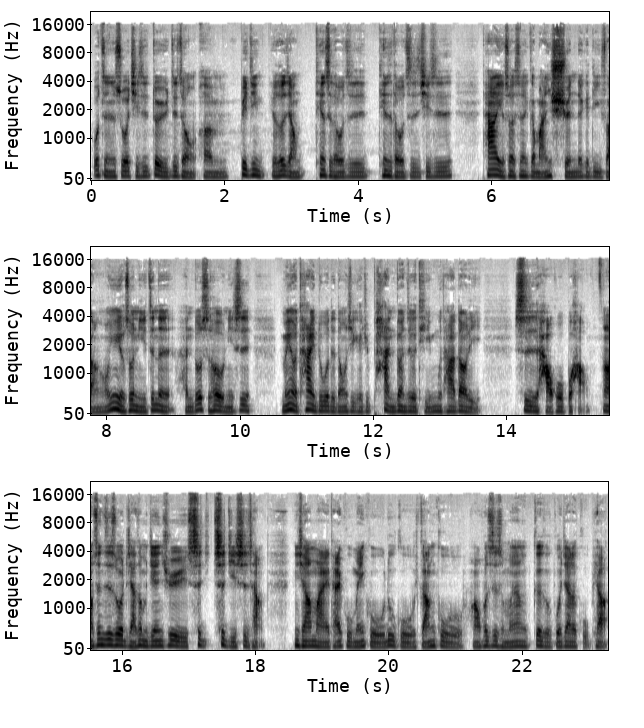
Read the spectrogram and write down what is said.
我只能说，其实对于这种，嗯，毕竟有时候讲天使投资，天使投资其实它有时候是一个蛮悬的一个地方哦，因为有时候你真的很多时候你是没有太多的东西可以去判断这个题目它到底是好或不好啊，甚至说，假设我们今天去次次级市场，你想要买台股、美股、陆股、港股，啊，或是什么样各个国家的股票，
